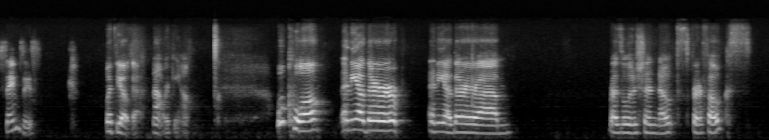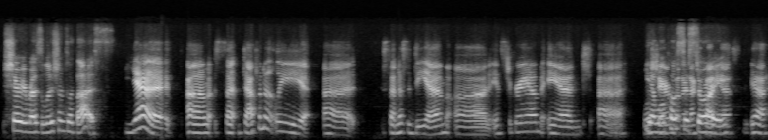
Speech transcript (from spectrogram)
samesies. with yoga, not working out. Well, cool. Any other, any other, um, resolution notes for folks? Share your resolutions with us. Yeah, um, so definitely uh, send us a DM on Instagram and uh, Yeah, we'll post a story. podcast. Yeah,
